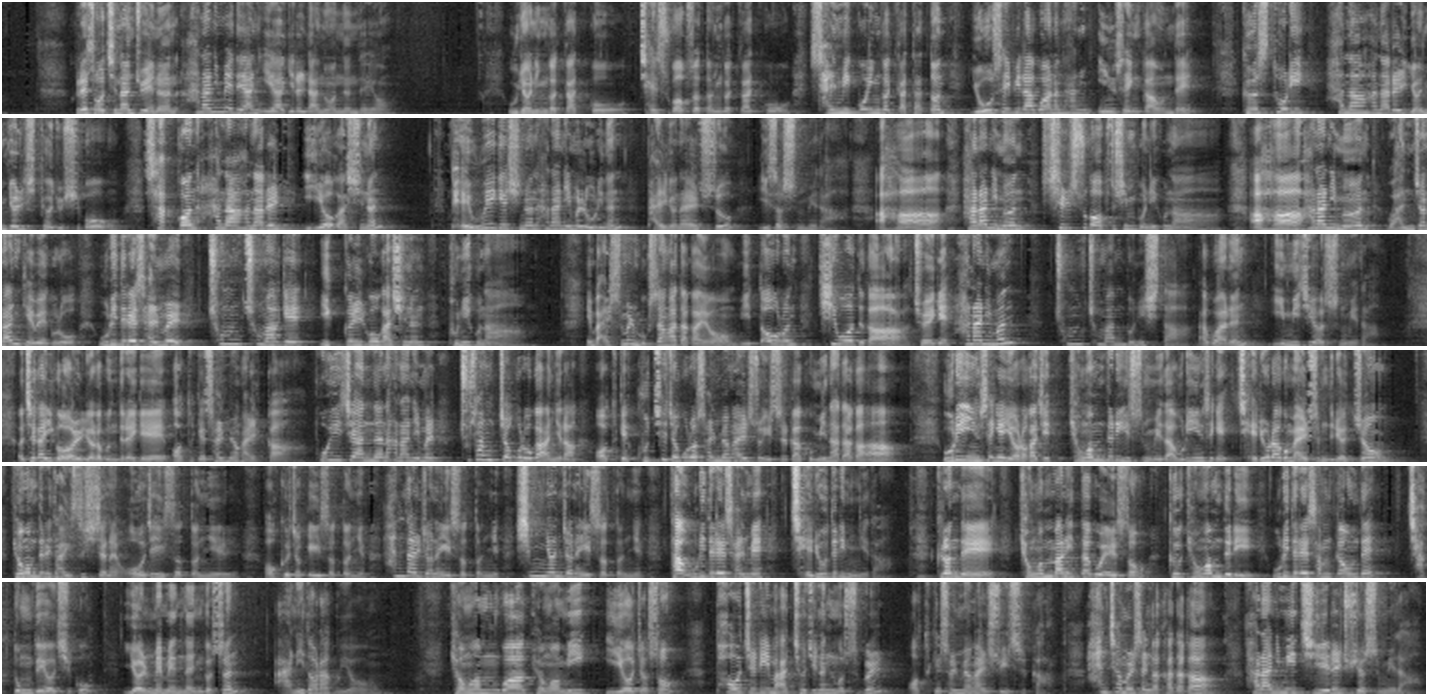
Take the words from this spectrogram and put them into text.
그래서 지난주에는 하나님에 대한 이야기를 나누었는데요. 우연인 것 같고 재수가 없었던 것 같고 삶이 꼬인 것 같았던 요셉이라고 하는 한 인생 가운데 그 스토리 하나하나를 연결시켜 주시고 사건 하나하나를 이어가시는 배후에 계시는 하나님을 우리는 발견할 수 있었습니다. 아하, 하나님은 실수가 없으신 분이구나. 아하, 하나님은 완전한 계획으로 우리들의 삶을 촘촘하게 이끌고 가시는 분이구나. 이 말씀을 묵상하다가요, 이 떠오른 키워드가 저에게 하나님은 촘촘한 분이시다라고 하는 이미지였습니다. 제가 이걸 여러분들에게 어떻게 설명할까? 보이지 않는 하나님을 추상적으로가 아니라 어떻게 구체적으로 설명할 수 있을까 고민하다가 우리 인생에 여러 가지 경험들이 있습니다. 우리 인생의 재료라고 말씀드렸죠. 경험들이 다 있으시잖아요. 어제 있었던 일, 엊그저께 있었던 일, 한 달 전에 있었던 일, 10년 전에 있었던 일, 다 우리들의 삶의 재료들입니다. 그런데 경험만 있다고 해서 그 경험들이 우리들의 삶 가운데 작동되어지고 열매 맺는 것은 아니더라고요. 경험과 경험이 이어져서 퍼즐이 맞춰지는 모습을 어떻게 설명할 수 있을까? 한참을 생각하다가 하나님이 지혜를 주셨습니다.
